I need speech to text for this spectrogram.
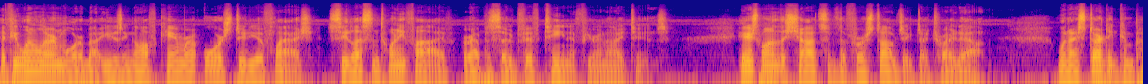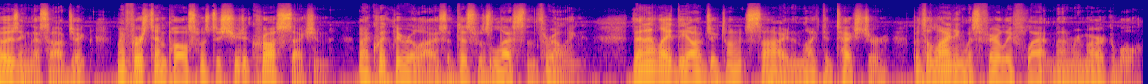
If you want to learn more about using off-camera or studio flash, see Lesson 25 or Episode 15 if you're in iTunes. Here's one of the shots of the first object I tried out. When I started composing this object, my first impulse was to shoot a cross section, but I quickly realized that this was less than thrilling. Then I laid the object on its side and liked the texture, but the lighting was fairly flat and unremarkable.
